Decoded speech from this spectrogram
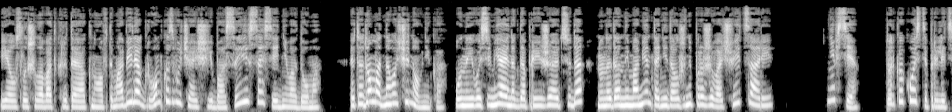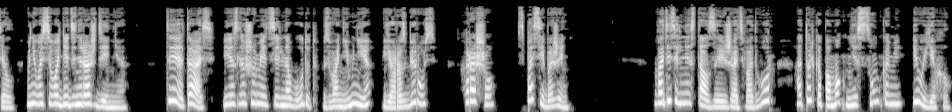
Я услышала в открытое окно автомобиля громко звучащие басы из соседнего дома. Это дом одного чиновника. Он и его семья иногда приезжают сюда, но на данный момент они должны проживать в Швейцарии. Не все. Только Костя прилетел. У него сегодня день рождения. «Ты это, Ась, если шуметь сильно будут, звони мне, я разберусь». «Хорошо. Спасибо, Жень». Водитель не стал заезжать во двор, а только помог мне с сумками и уехал,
